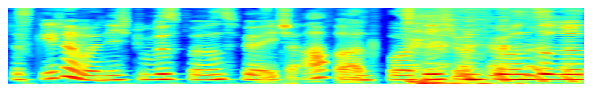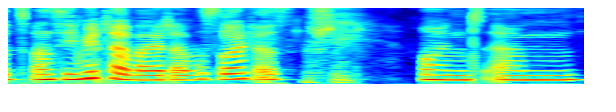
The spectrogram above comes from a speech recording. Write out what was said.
das geht aber nicht, du bist bei uns für HR verantwortlich und für unsere 20 Mitarbeiter, was soll das? Das stimmt. Und ähm,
